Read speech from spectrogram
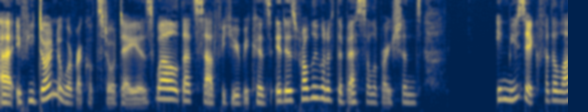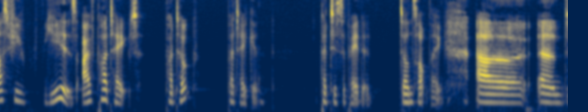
Uh, if you don't know what Record Store Day is, well, that's sad for you because it is probably one of the best celebrations in music for the last few years. I've partaked, partook, partaken, participated, done something, uh, and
